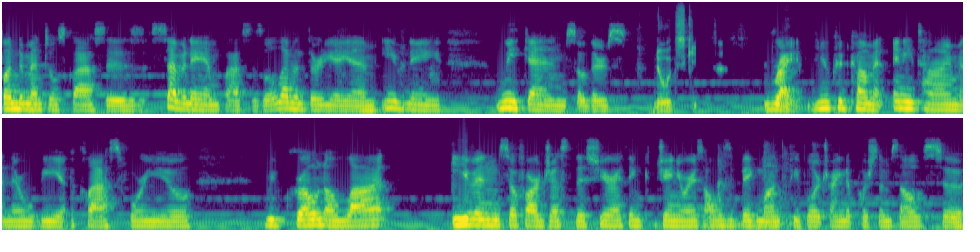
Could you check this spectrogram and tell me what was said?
fundamentals classes, 7 a.m. classes, 11:30 a.m. evening, weekend. So there's no excuses. Right. You could come at any time and there will be a class for you. We've grown a lot, even so far just this year. I think January is always a big month. People are trying to push themselves to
